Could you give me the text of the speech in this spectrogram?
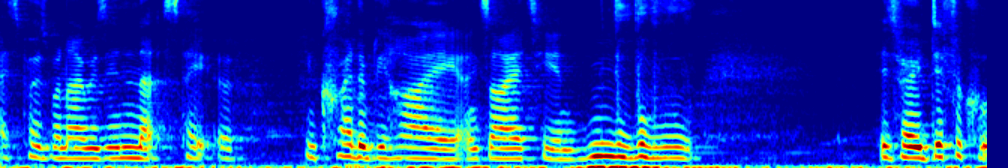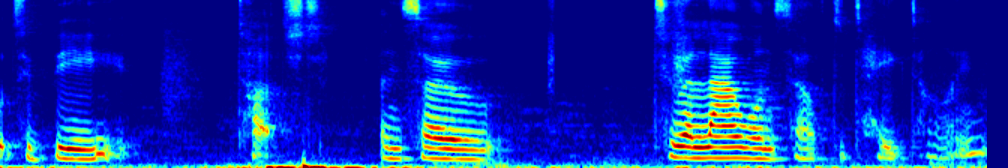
I suppose when I was in that state of incredibly high anxiety and it's very difficult to be touched. And so to allow oneself to take time,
